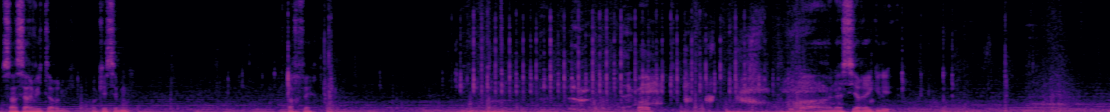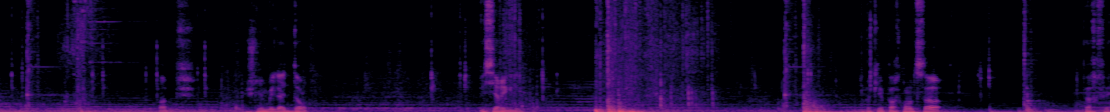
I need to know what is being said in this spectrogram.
C'est un serviteur lui. Ok, c'est bon. Parfait. Hop. Ah, là c'est réglé. Hop. Je le mets là-dedans. Et c'est réglé. Ok, par contre ça... Parfait.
